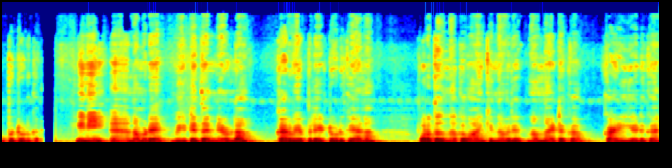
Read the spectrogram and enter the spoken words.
ഉപ്പിട്ട് കൊടുക്കുക ഇനി നമ്മുടെ വീട്ടിൽ തന്നെയുള്ള കറിവേപ്പില ഇട്ട് കൊടുക്കുകയാണ്. പുറത്തു നിന്നൊക്കെ വാങ്ങിക്കുന്നവർ നന്നായിട്ടൊക്കെ കഴുകിയെടുക്കാൻ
